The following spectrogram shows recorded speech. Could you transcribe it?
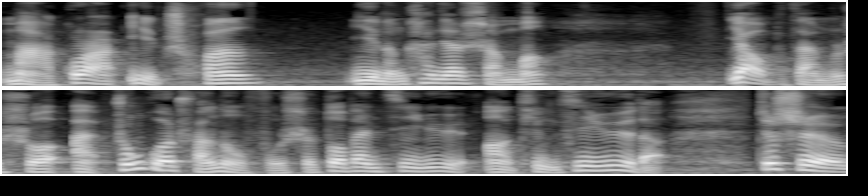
马褂一穿，你能看见什么？要不咱们说，哎，中国传统服饰多半禁欲啊，挺禁欲的，就是，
